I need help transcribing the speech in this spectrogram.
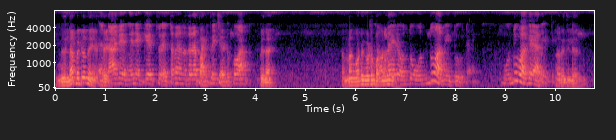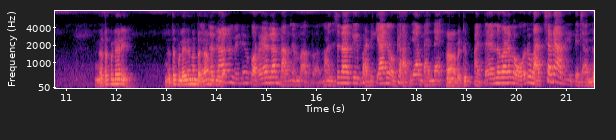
ഇന്ന് എല്ലാം പറ്റുമെന്നേ. പക്ഷേ എന്നാലും എങ്ങനെയൊക്കെ എത്ര- എണ്ണത്തിനെ പഠിപ്പിച്ചെടുക്കുക പിന്നെ? അന്ന് അങ്ങോട്ടും ഇങ്ങോട്ടും ഒന്നും ഒന്നും അറിയത്തുമില്ല. ഒരു വക അറിയത്തില്ല അറിയത്തില്ലായിരുന്നു. ഇന്നത്തെ പിള്ളേരെ ഇന്നത്തെ പിള്ളേരൊന്നും തല്ലാൻ പറ്റില്ല പിന്നെ കുറെയെല്ലാം പറഞ്ഞു മനസ്സിലാക്കി പഠിക്കാനും ഒക്കെ അറിയാൻ തന്നെ. ആ പറ്റും. മറ്റേന്ന് പറയുമ്പോ ഒരു അക്ഷരം അറിയത്തില്ല. ഇല്ല.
